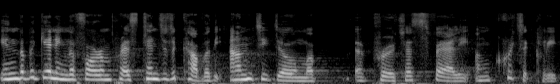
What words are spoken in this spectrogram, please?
In the beginning, the foreign press tended to cover the anti Dilma uh, protests fairly uncritically.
